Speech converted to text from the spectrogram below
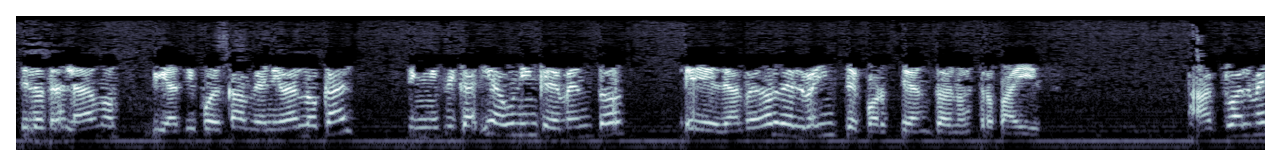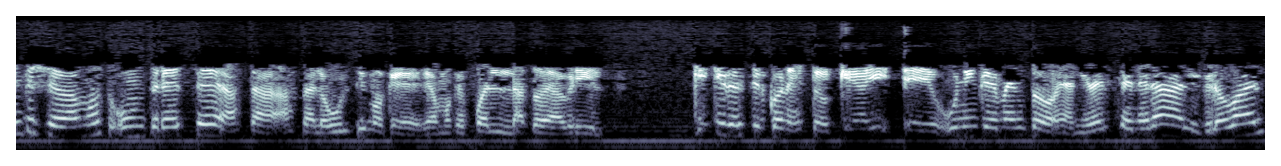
Si lo trasladamos vía tipo de cambio a nivel local, significaría un incremento eh, de alrededor del 20% en nuestro país. Actualmente llevamos un 13 hasta hasta lo último que digamos que fue el dato de abril. ¿Qué quiero decir con esto? Que hay eh, un incremento a nivel general y global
